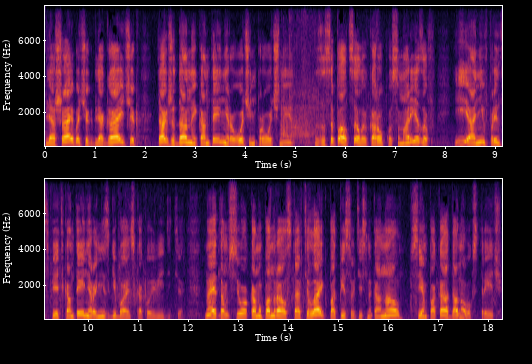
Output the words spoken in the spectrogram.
для шайбочек, для гаечек. Также данные контейнеры очень прочные. Засыпал целую коробку саморезов. И они, в принципе, эти контейнеры не сгибаются, как вы видите. На этом все. Кому понравилось, ставьте лайк, подписывайтесь на канал. Всем пока, до новых встреч.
